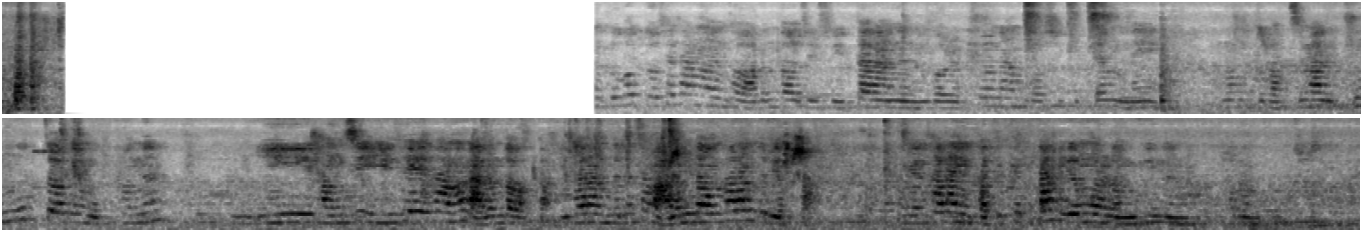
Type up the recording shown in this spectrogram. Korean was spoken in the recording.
그것도 세상은 더 아름다워질 수 있다라는 이걸 표현한 것이기 때문에 그런 것도 맞지만 궁극적인 목표는 음, 이 당시 이 세상은 아름다웠다. 이 사람들은 참 아름다운 사람들이었다. 그냥 사랑이 가득했다. 이런 걸 남기는 사람들.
